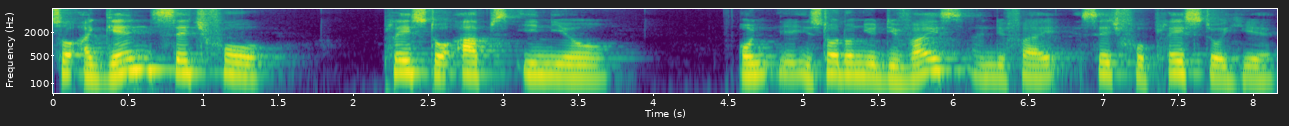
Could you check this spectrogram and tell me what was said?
So again, search for Play Store apps in your on, installed on your device. And if I search for Play Store here,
